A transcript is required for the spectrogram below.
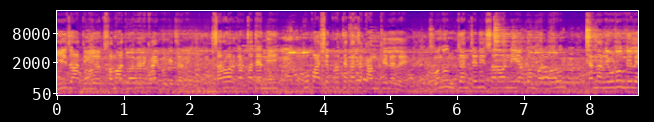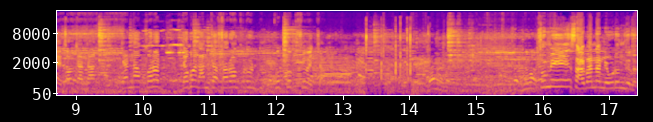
ही जात ही समाज वगैरे काही बघितलं नाही. सर्वांकरता त्यांनी खूप असे प्रत्येकाचं काम केलेलं आहे. म्हणून जनतेने सर्वांनी एकदम भरभरून त्यांना निवडून दिले आहे चौथ्यांदा. त्यांना परत डबल आमच्या सर्वांकडून खूप खूप शुभेच्छा. तुम्ही साहेबांना निवडून दिलं.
